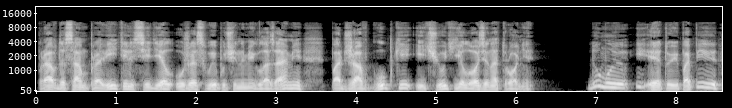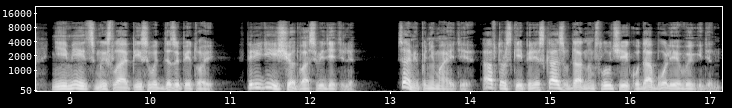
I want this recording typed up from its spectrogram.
Правда, сам правитель сидел уже с выпученными глазами, поджав губки и чуть елозя на троне. Думаю, и эту эпопею не имеет смысла описывать до запятой. Впереди еще два свидетеля. Сами понимаете, авторский пересказ в данном случае куда более выгоден.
